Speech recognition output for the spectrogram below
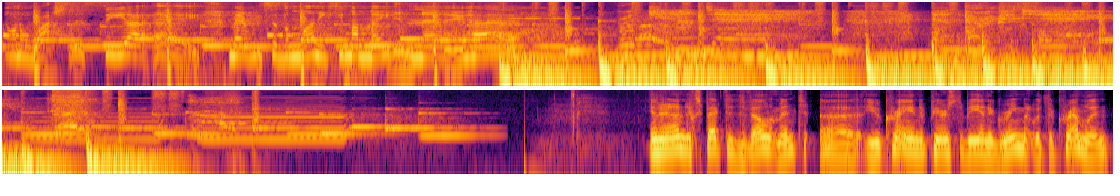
Wanna watch this CIA? Married to the money, keep my maiden name. Hey. In an unexpected development, uh, Ukraine appears to be in agreement with the Kremlin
